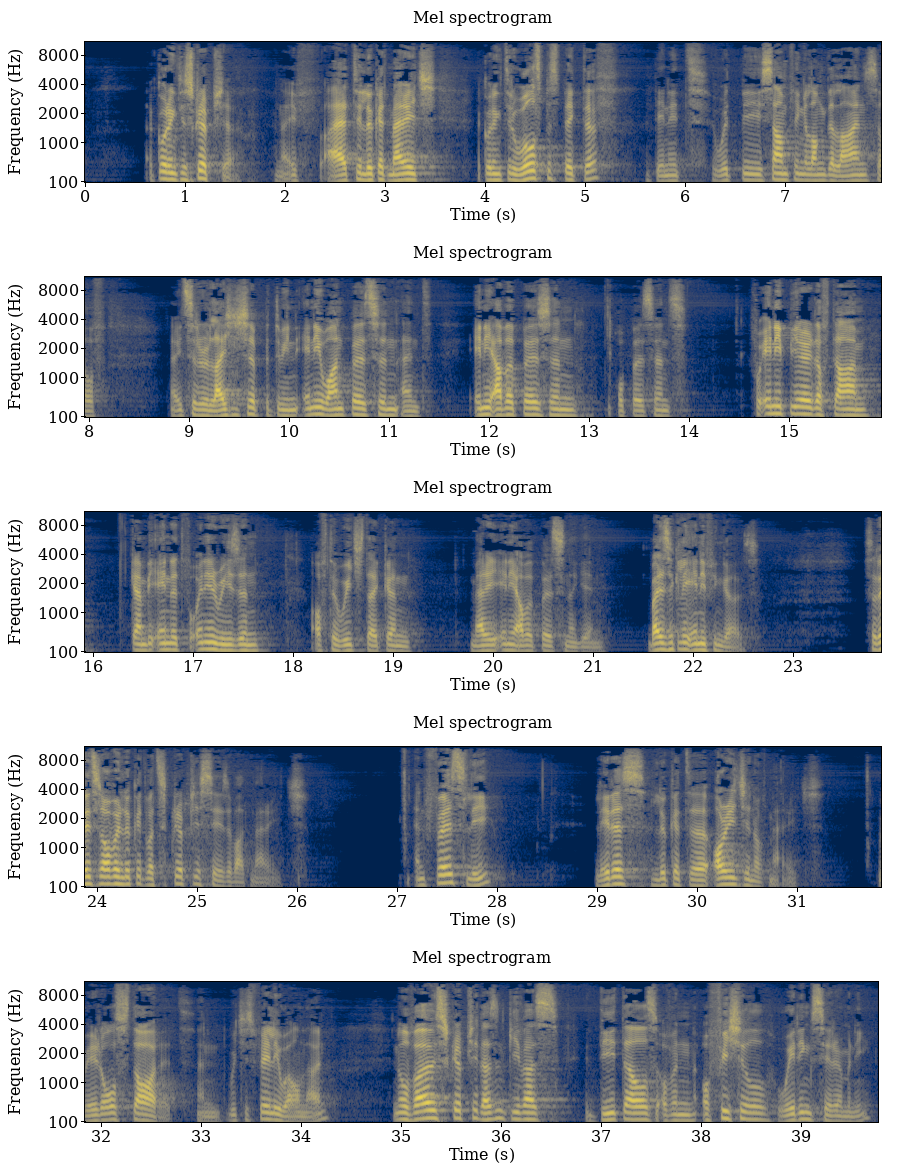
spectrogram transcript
according to scripture. Now, if I had to look at marriage according to the world's perspective, then it would be something along the lines of it's a relationship between any one person and any other person or persons for any period of time, can be ended for any reason, after which they can marry any other person again. Basically, anything goes. So let's have a look at what scripture says about marriage. And firstly, let us look at the origin of marriage, where it all started, and which is fairly well known. And although scripture doesn't give us details of an official wedding ceremony,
